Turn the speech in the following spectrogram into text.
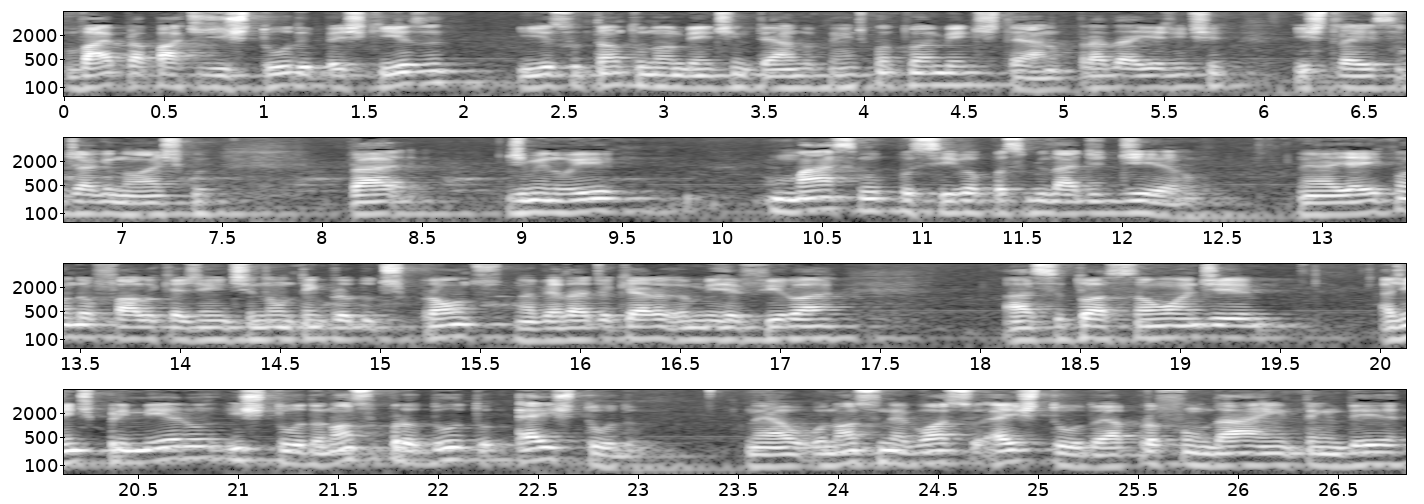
vai para a parte de estudo e pesquisa, e isso tanto no ambiente interno do cliente quanto no ambiente externo, para daí a gente extrair esse diagnóstico para diminuir o máximo possível a possibilidade de erro. Né? E aí quando eu falo que a gente não tem produtos prontos, na verdade eu quero, eu me refiro a a situação onde a gente primeiro estuda. O nosso produto é estudo. Né? O nosso negócio é estudo, é aprofundar, é entender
